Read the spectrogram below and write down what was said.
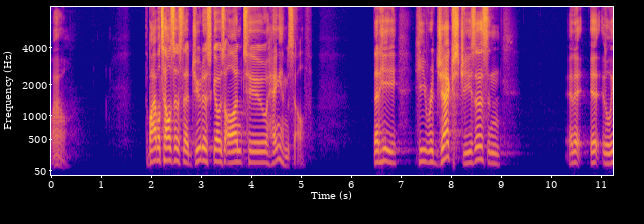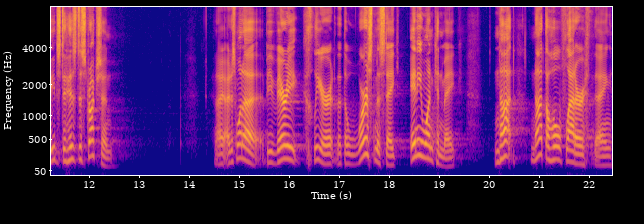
Wow. The Bible tells us that Judas goes on to hang himself, that he, he rejects Jesus and and it, it, leads to his destruction. And I, I just want to be very clear that the worst mistake anyone can make, not, not the whole flat earth thing,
